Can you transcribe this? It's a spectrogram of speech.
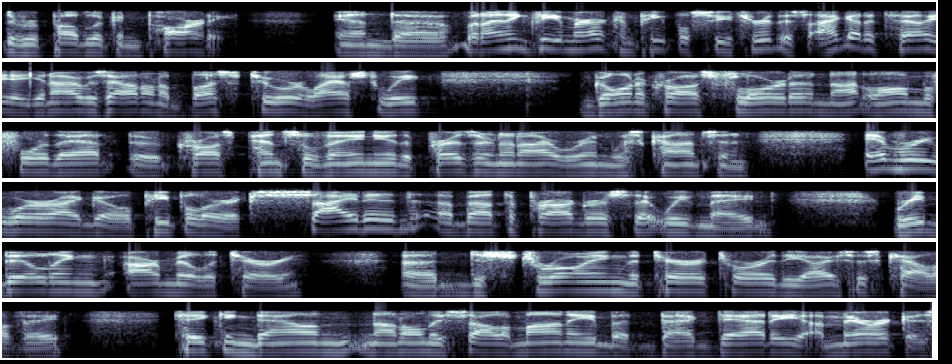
the Republican Party. And uh, but I think the American people see through this. I got to tell you, you know, I was out on a bus tour last week going across Florida, not long before that, uh, across Pennsylvania. The president and I were in Wisconsin. Everywhere I go, people are excited about the progress that we've made, rebuilding our military, uh, destroying the territory of the ISIS caliphate, taking down not only Soleimani but Baghdadi. America is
